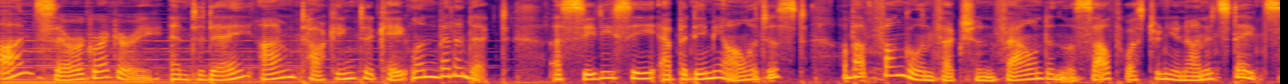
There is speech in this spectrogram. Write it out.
I'm Sarah Gregory, and today I'm talking to Kaitlin Benedict, a CDC epidemiologist, about fungal infection found in the southwestern United States.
